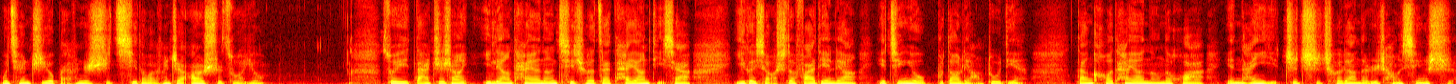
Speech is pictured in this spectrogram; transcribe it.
目前只有百分之十七到百分之二十左右，所以大致上一辆太阳能汽车在太阳底下一个小时的发电量也仅有不到两度电，单靠太阳能的话也难以支持车辆的日常行驶。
